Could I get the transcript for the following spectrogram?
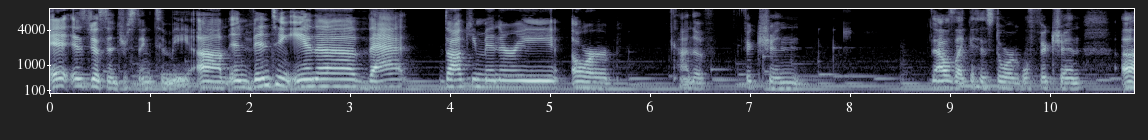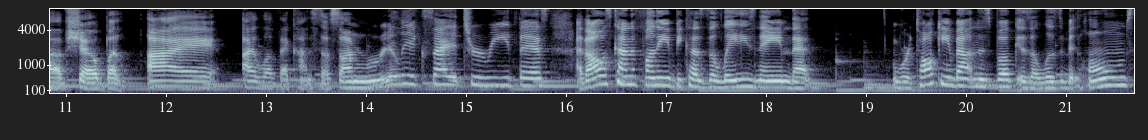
It, it's just interesting to me. Um, Inventing Anna, that documentary or kind of fiction. That was like a historical fiction uh, show, but I I love that kind of stuff. So I'm really excited to read this. I thought it was kind of funny because the lady's name that we're talking about in this book is Elizabeth Holmes,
